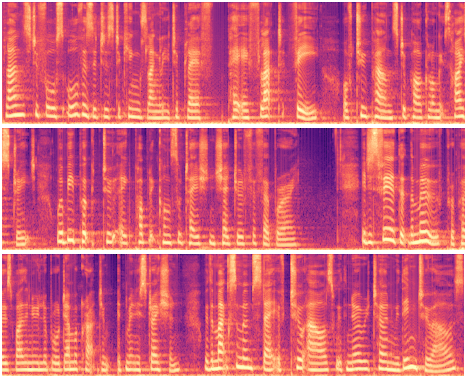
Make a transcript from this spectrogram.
Plans to force all visitors to Kings Langley to pay a flat fee of £2 to park along its high street will be put to a public consultation scheduled for February. It is feared that the move, proposed by the new Liberal Democrat administration, with a maximum stay of two hours with no return within two hours,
